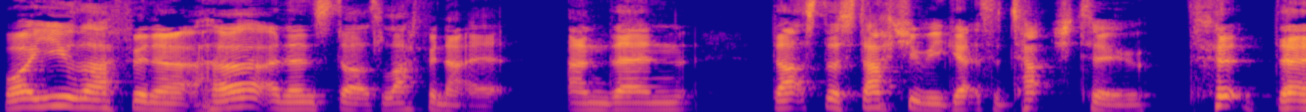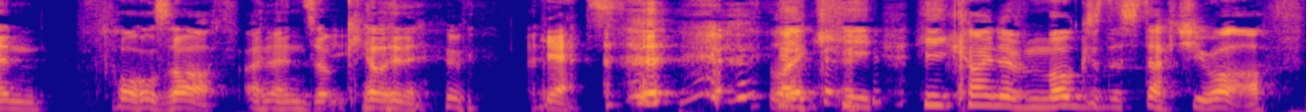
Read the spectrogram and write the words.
"Why are you laughing at her?" and then starts laughing at it, and then that's the statue he gets attached to that then falls off and ends up killing him. Yes. like he he kind of mugs the statue off,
